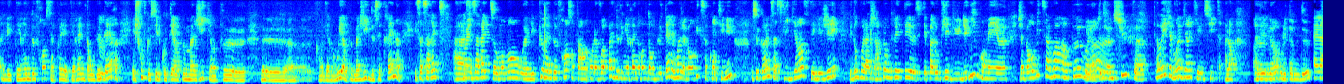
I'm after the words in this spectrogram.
elle a été reine de France et après elle a été reine d'Angleterre. Mm. Et je trouve que c'est le côté un peu magique, un peu, euh, euh, comment dire, oui, un peu magique de cette reine. Et ça s'arrête, ça s'arrête au moment où elle n'est plus reine de France. Enfin, on la voit pas devenir reine d'Angleterre. Et moi, j'avais envie que ça continue parce que quand même, ça se lit bien, c'était léger. Et donc voilà, j'ai un peu regretté. C'était pas l'objet du, du, livre, mais j'avais envie de savoir un peu, voilà. une suite. Ah oui, j'aimerais bien qu'il y ait une suite. Alors, Aliénor, le tome 2. Elle a,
